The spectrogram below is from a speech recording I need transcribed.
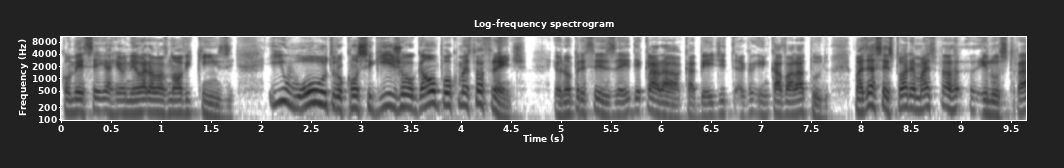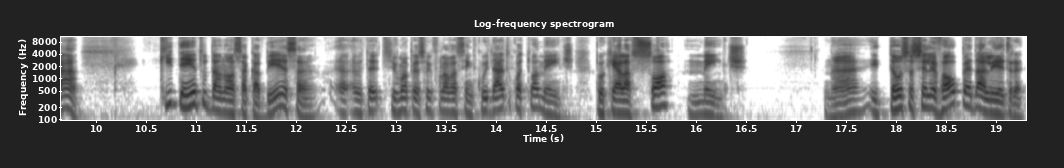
Comecei a reunião, era às 9h15. E o outro eu consegui jogar um pouco mais para frente. Eu não precisei declarar, acabei de encavalar tudo. Mas essa história é mais para ilustrar que dentro da nossa cabeça, eh, eu tive uma pessoa que falava assim, cuidado com a tua mente, porque ela só mente. Né? Então, se você levar o pé da letra,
